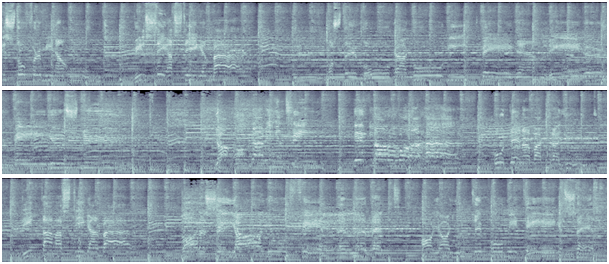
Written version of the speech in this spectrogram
Vill stå för mina ord, vill se att stegen bär. Måste våga gå dit vägen leder mig just nu. Jag ångrar ingenting, är glad att vara här På denna vackra jord, dit alla stigar bär. Vare sig jag gjort fel eller rätt Har jag gjort det på mitt eget sätt.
